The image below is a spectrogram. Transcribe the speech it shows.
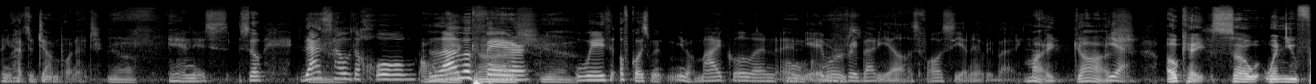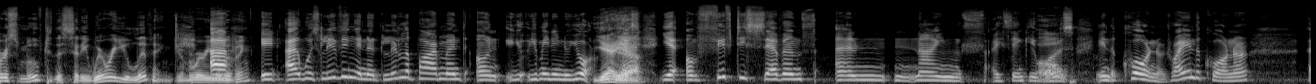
and you have to jump on it. Yeah. And it's so that's how the whole Oh love affair gosh. Yeah. with, of course, with, you know, Michael and, and Oh, of course. everybody else, Fosse and everybody. My gosh. Yeah. Okay, so when you first moved to the city, where were you living? Do you remember where you were Uh, living? It, I was living in a little apartment on, you, you mean in New York? Yeah, Yes. yeah. Yeah, on 57th and 9th, I think it Oh. was, in the corner, right in the corner, uh,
